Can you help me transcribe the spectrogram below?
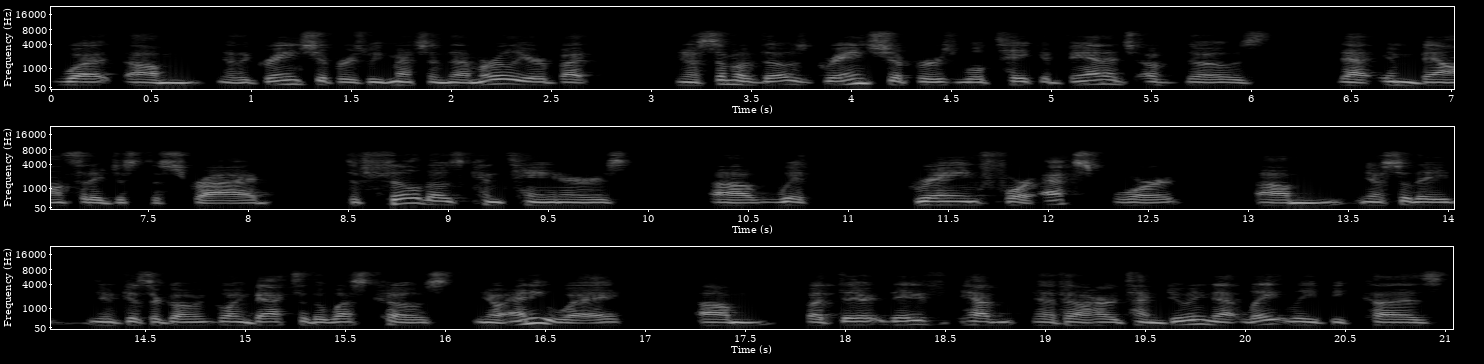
what, um, you know, the grain shippers, we mentioned them earlier, but you know, some of those grain shippers will take advantage of those, that imbalance that I just described to fill those containers, uh, with grain for export. Um, you know, so they, you know, because they're going, going back to the West Coast, you know, anyway. Um, but they they've have, have had a hard time doing that lately because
